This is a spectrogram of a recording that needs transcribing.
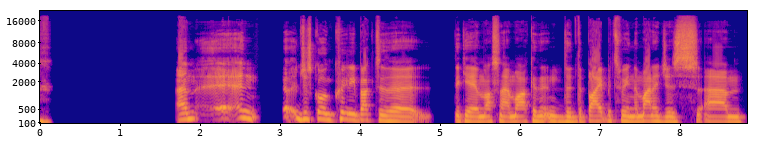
um, and uh, just going quickly back to the the game last night, Mark, and the, bite between the managers. Um,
